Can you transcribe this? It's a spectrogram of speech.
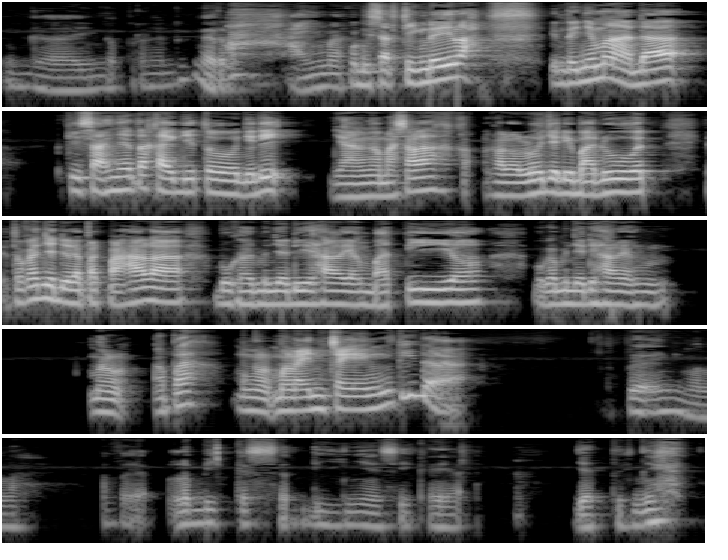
Enggak enggak pernah denger ah aing mah kudu searching deh lah. Intinya mah ada kisahnya tak kayak gitu. Jadi ya nggak masalah kalau lu jadi badut itu kan jadi dapat pahala. Bukan menjadi hal yang batil bukan menjadi hal yang mel- apa melenceng tidak. Tapi ini malah apa ya lebih kesedihnya sih kayak jatuhnya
